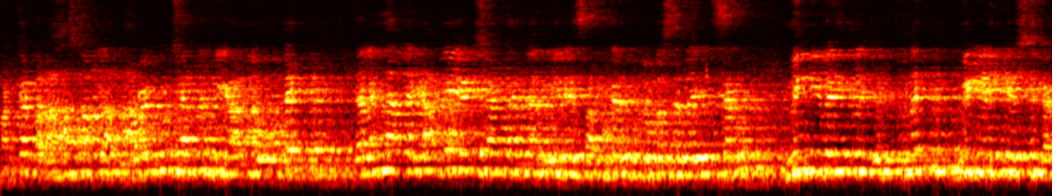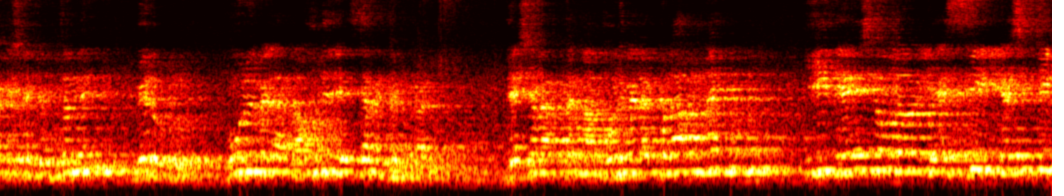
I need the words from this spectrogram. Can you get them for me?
పక్కన రాష్ట్రంలో అరవై మూడు శాతం బీహార్లో ఉంటే తెలంగాణలో యాభై ఏడు శాతంగా మీరే సమగ్ర కుటుంబ సర్వే చేశారు. మీ నివేదికలు చెప్తున్నాయి మీ ఎడ్యుకేషన్ కమిషన్ చెప్తుంది. మీరు మూడు వేల రౌండ్ చేశారని చెప్పారు. దేశవ్యాప్తంగా మూడు వేల కులాలు ఉన్నాయి. ఈ దేశంలో ఎస్సీ ఎస్టీ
